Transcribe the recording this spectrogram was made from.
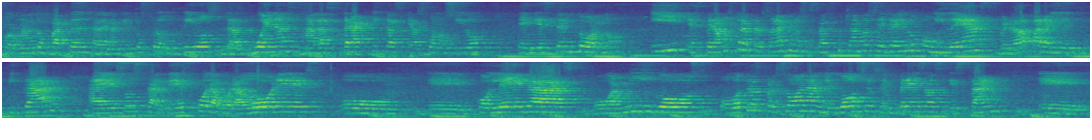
formando parte de encadenamientos productivos, las buenas y malas prácticas que has conocido en este entorno. Y esperamos que la persona que nos está escuchando se haya ido con ideas, ¿verdad?, para identificar a esos tal vez colaboradores o eh, colegas o amigos o otras personas, negocios, empresas que están eh,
